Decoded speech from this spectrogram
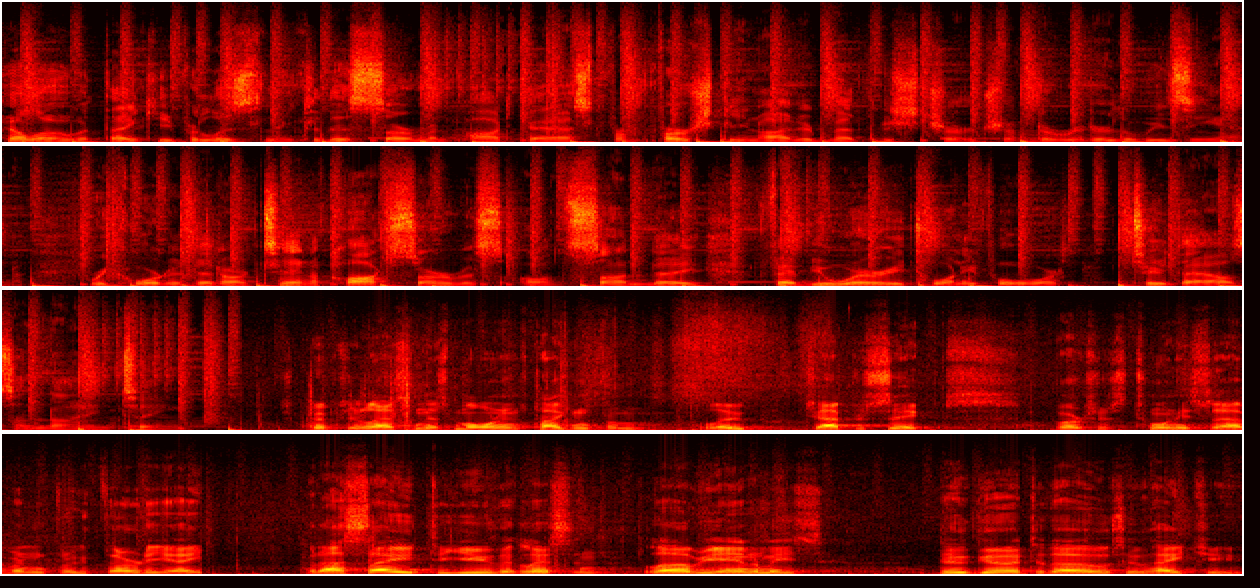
Hello, and thank you for listening to this sermon podcast from First United Methodist Church of DeRidder, Louisiana, recorded at our 10 o'clock service on Sunday, February 24th, 2019. Scripture lesson this morning is taken from Luke chapter 6, verses 27 through 38. But I say to you that listen, love your enemies, do good to those who hate you,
